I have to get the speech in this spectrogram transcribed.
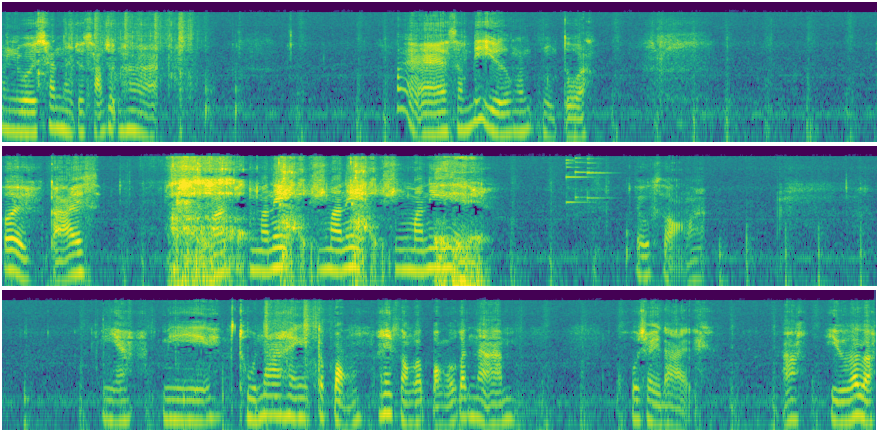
มันเวอร์ชันหนึ่งจุดสามจุดห้าแหมซอมบี้อยู่ตรงนั้นหนึ่งตัว เฮ้ย guys มามานี่ มานี่ มานี่ เร็วสองอะเนี่ยมีทูน่าให้กระป๋อง ให้สองกระป๋องแล้วก็น้ำโคใช้ได้เลยอะ หิวแล้วเหรอ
